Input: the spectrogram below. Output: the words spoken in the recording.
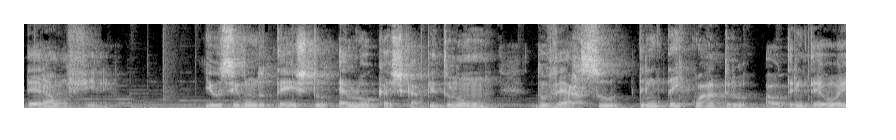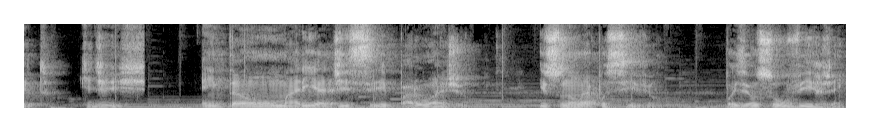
terá um filho. E o segundo texto é Lucas capítulo 1, do verso 34 ao 38, que diz: Então Maria disse para o anjo: Isso não é possível, pois eu sou virgem.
